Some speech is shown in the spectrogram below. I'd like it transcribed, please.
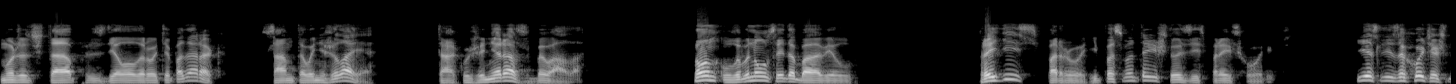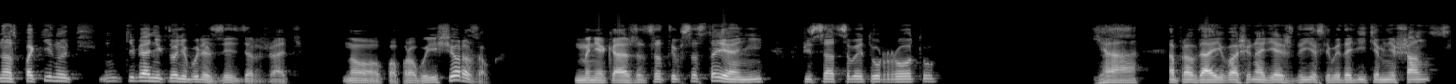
Может, штаб сделал роте подарок, сам того не желая? Так уже не раз бывало. Он улыбнулся и добавил. Пройдись порой и посмотри, что здесь происходит. Если захочешь нас покинуть, тебя никто не будет здесь держать. Но попробуй еще разок. Мне кажется, ты в состоянии вписаться в эту роту. Я оправдаю ваши надежды, если вы дадите мне шанс,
